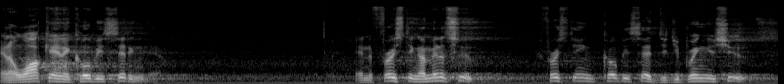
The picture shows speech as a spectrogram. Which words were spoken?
And I walk in, and Kobe's sitting there. And the first thing, I'm in a suit. First thing Kobe said, Did you bring your shoes?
